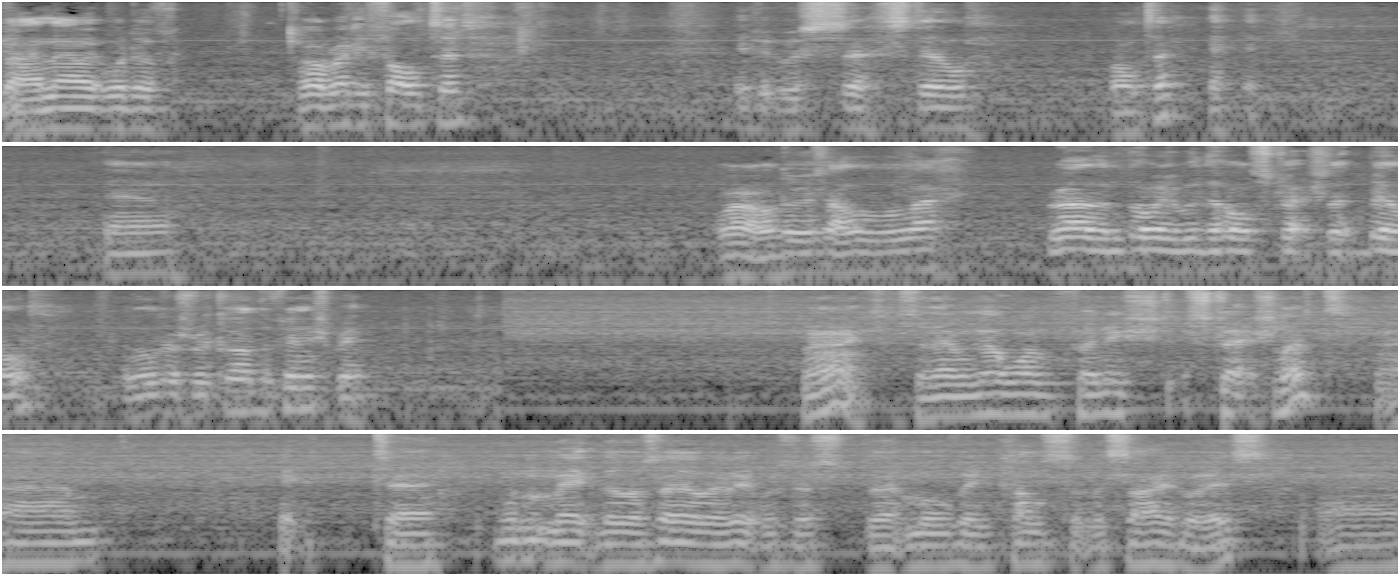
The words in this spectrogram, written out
by now it would have already faltered if it was uh, still falter uh, what I'll do is I'll uh, rather than bore you with the whole stretchlet build we'll just record the finish bit right so there we go one finished stretchlet um, it uh, wouldn't make those earlier, it was just uh, moving constantly sideways. Uh,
